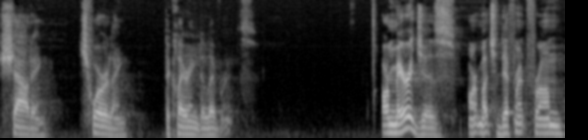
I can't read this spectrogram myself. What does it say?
shouting, twirling, declaring deliverance. Our marriages aren't much different from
